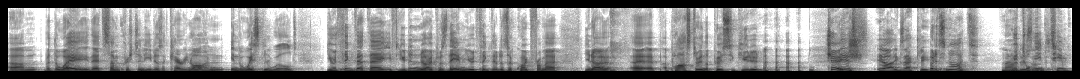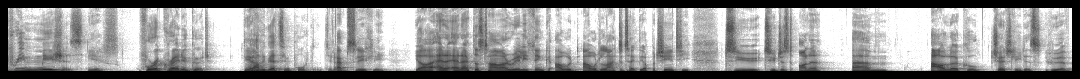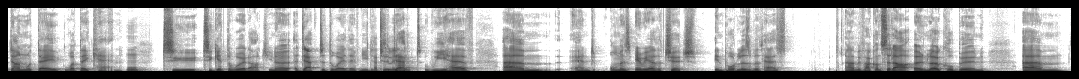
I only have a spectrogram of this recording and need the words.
Um, but the way that some Christian leaders are carrying on in the Western world. You would think that they, if you didn't know it was them, you would think that it's a quote from a, you know, a, a- pastor in the persecuted church. yes, yeah, exactly. But it's not. No, We're it talking isn't. temporary measures yes, for a greater good. And Yeah. I think that's important. You know? Absolutely. Yeah, and, and at this time, I really think I would I would like to take the opportunity to to just honor um, our local church leaders who have done what they what they can Hmm. to to get the word out. You know, adapted the way they've needed Absolutely. to adapt. We have, um, and almost every other church in Port Elizabeth has. Um, if I consider our own local Burn um,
